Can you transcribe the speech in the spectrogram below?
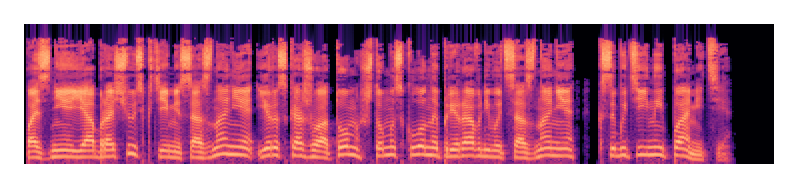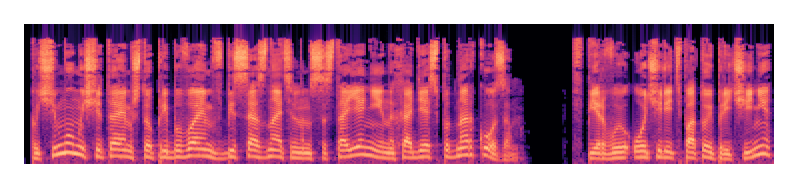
Позднее я обращусь к теме сознания и расскажу о том, что мы склонны приравнивать сознание к событийной памяти. Почему мы считаем, что пребываем в бессознательном состоянии, находясь под наркозом? В первую очередь по той причине,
